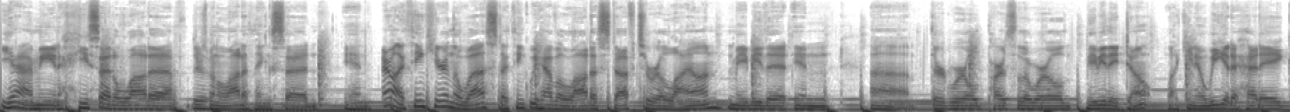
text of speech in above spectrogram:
Yeah, I mean, he said a lot of. There's been a lot of things said, and I don't know. I think here in the West, I think we have a lot of stuff to rely on. Maybe that in um, third world parts of the world, maybe they don't. Like, you know, we get a headache,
